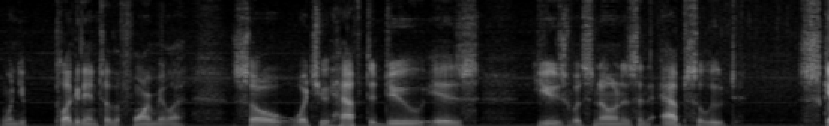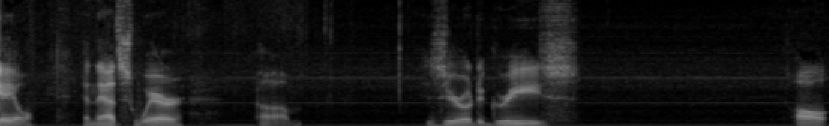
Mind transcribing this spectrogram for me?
when you plug it into the formula. So what you have to do is use what's known as an absolute scale, and that's where um, zero degrees all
